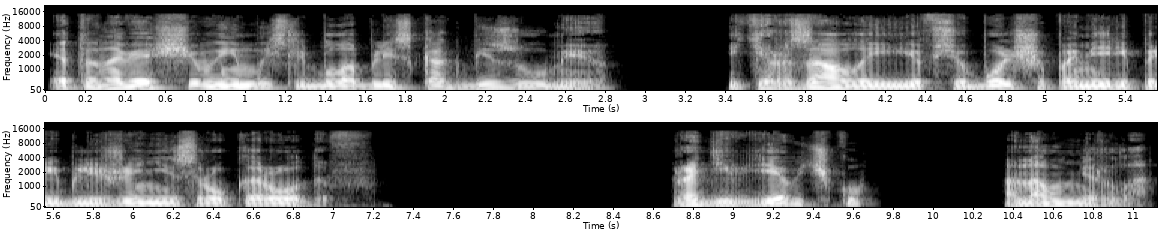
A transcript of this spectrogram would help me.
Эта навязчивая мысль была близка к безумию и терзала ее все больше по мере приближения срока родов. Родив девочку, она умерла.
